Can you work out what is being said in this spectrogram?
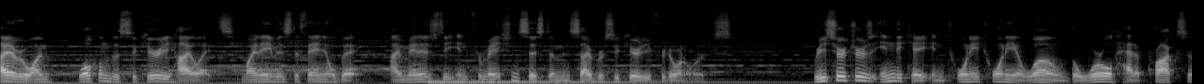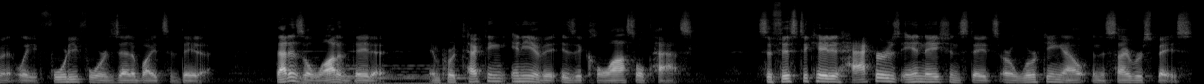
Hi everyone, welcome to Security Highlights. My name is Nathaniel Dick. I manage the information system and cybersecurity for DornerWorks. Researchers indicate in 2020 alone, the world had approximately 44 zettabytes of data. That is a lot of data, and protecting any of it is a colossal task. Sophisticated hackers and nation states are lurking out in the cyberspace,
